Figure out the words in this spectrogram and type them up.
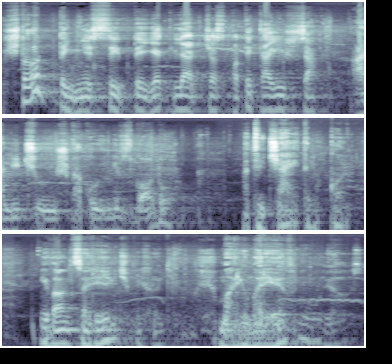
Что ты, несытая кляча, спотыкаешься, а ли чуешь какую невзгоду? Отвечает ему конь. Иван-царевич приходил. Марию Маревну увез.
